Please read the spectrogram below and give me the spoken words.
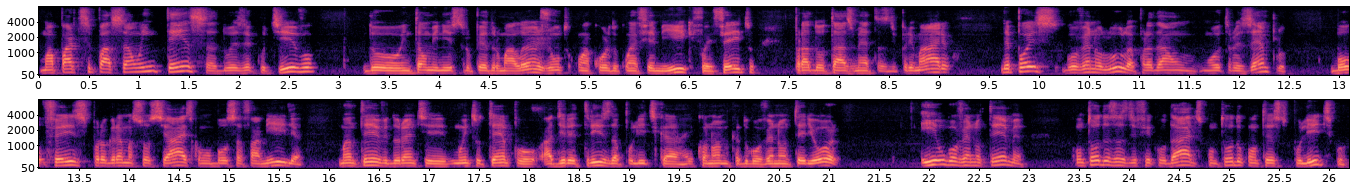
Uma participação intensa do executivo, do então ministro Pedro Malan, junto com o acordo com o FMI que foi feito para adotar as metas de primário. Depois, governo Lula, para dar um, um outro exemplo, fez programas sociais como Bolsa Família, manteve durante muito tempo a diretriz da política econômica do governo anterior. E o governo Temer com todas as dificuldades, com todo o contexto político,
